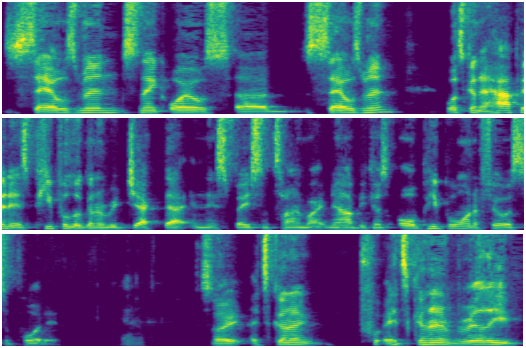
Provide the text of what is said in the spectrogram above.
salesman, snake oil uh, salesman, what's going to happen is people are going to reject that in this space and time right now because all people want to feel is supported. Yeah. So it's going to it's going to really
